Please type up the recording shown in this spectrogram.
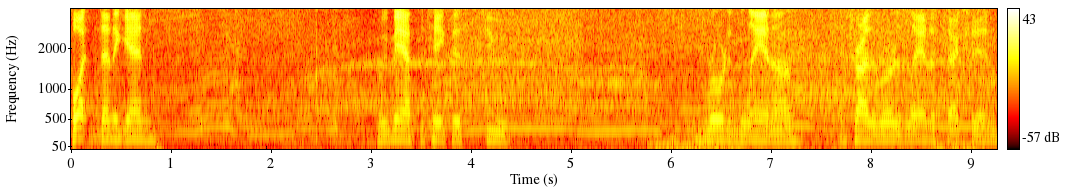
but then again, we may have to take this to Road Atlanta and try the Road Atlanta section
